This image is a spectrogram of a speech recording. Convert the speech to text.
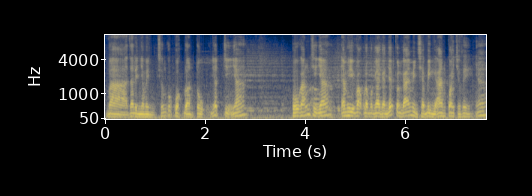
và gia đình nhà mình sớm có cuộc đoàn tụ nhất chị nhá. Cố gắng chị nhá. Em hy vọng là một ngày gần nhất con gái mình sẽ bình an quay trở về nhá.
